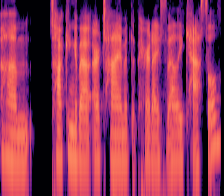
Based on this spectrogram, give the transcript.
um, talking about our time at the Paradise Valley Castle.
